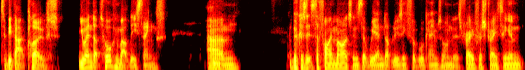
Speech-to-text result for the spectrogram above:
to be that close, you end up talking about these things. Mm. Um, because it's the fine margins that we end up losing football games on. It's very frustrating. And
